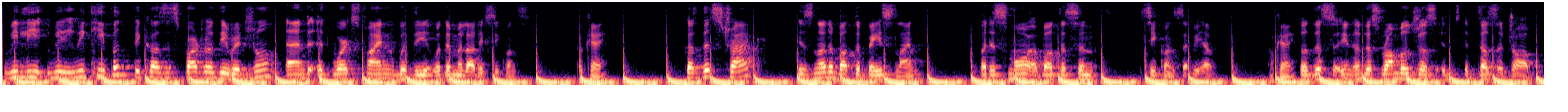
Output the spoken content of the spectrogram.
we, we we keep it because it's part of the original and it works fine with the with the melodic sequence. Okay. Because this track is not about the bass line, but it's more about the synth sequence that we have. Okay. So this you know this rumble just it, it does the job.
